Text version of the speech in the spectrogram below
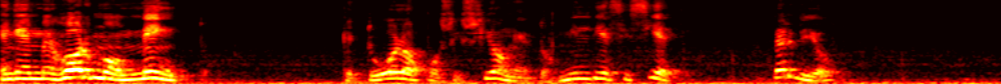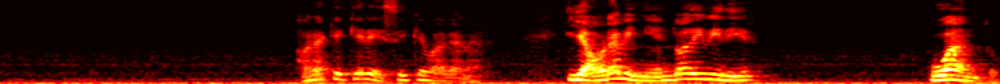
En el mejor momento que tuvo la oposición en el 2017, perdió. Ahora, ¿qué quiere decir que va a ganar? Y ahora viniendo a dividir, cuando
